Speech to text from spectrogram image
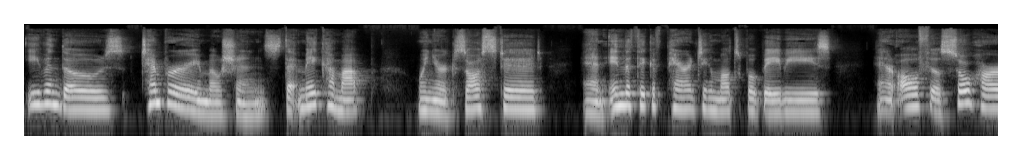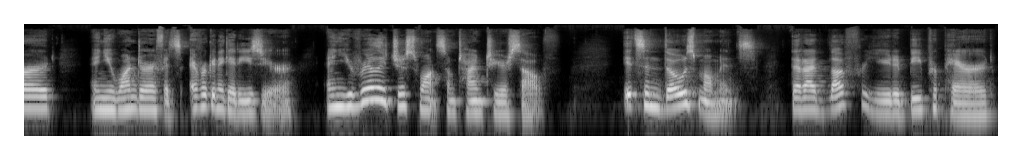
even those temporary emotions that may come up when you're exhausted and in the thick of parenting multiple babies, and it all feels so hard, and you wonder if it's ever going to get easier, and you really just want some time to yourself. It's in those moments that I'd love for you to be prepared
